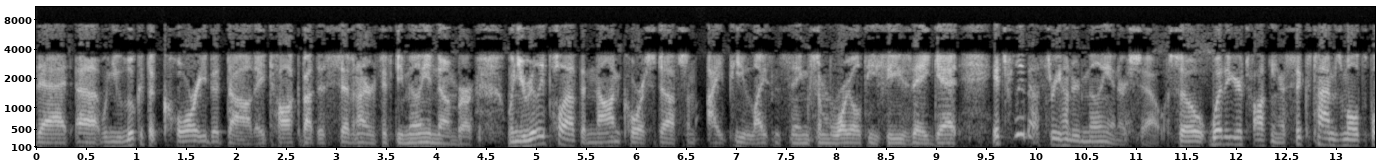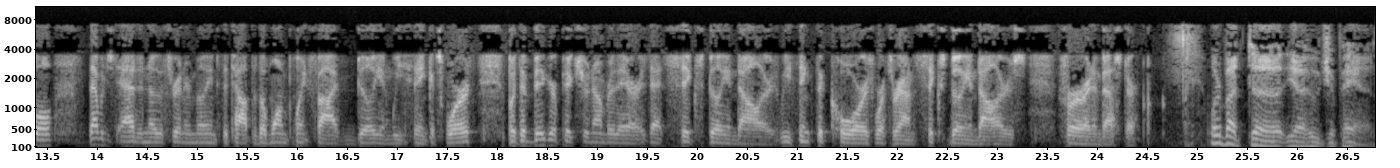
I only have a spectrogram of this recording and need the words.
that uh, when you look at the core EBITDA, they talk about this 750 million number. When you really pull out the non-core stuff, some IP licensing, some royalty fees they get, it's really about 300 million or so. So whether you're talking a six times multiple, that would just add another 300 million to the top of the 1.5 billion we think it's worth. But the bigger picture number there is at six billion dollars. We think the core is worth around six billion dollars for an investor. What about uh, Yahoo Japan?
